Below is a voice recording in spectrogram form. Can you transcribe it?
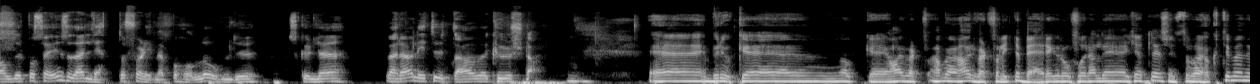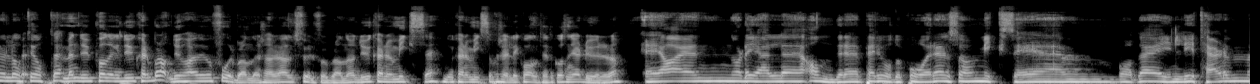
alder på søyen, så det er lett å følge med på holdet om du skulle være litt ute av kurs, da. Jeg bruker nok Jeg har, vært, har i hvert fall ikke noe bedre grovfòr enn det, Kjetil. Jeg syns det var høyt med 088. Men du, du, kan, du har jo fôrblander, fullfòrblander. Du kan jo mikse Du kan jo mikse forskjellige kvaliteter. Hvordan gjør du det, da? Ja, Når det gjelder andre perioder på året, så mikser jeg både inn litt helm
